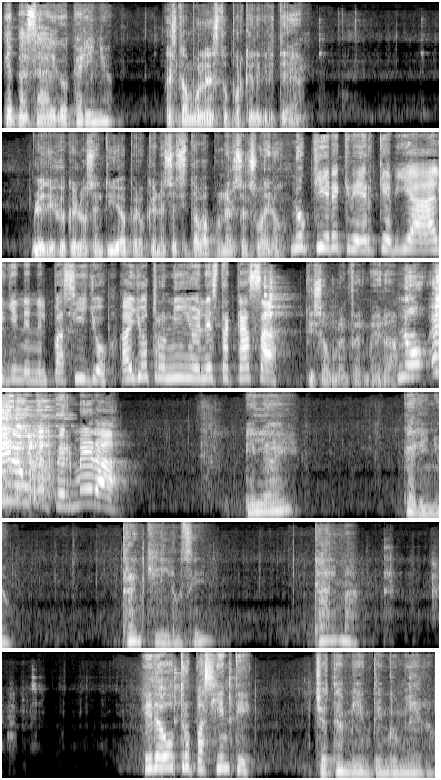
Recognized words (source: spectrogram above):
¿Te pasa algo, cariño? Está molesto porque le grité. Le dije que lo sentía, pero que necesitaba ponerse el suero. No quiere creer que vi a alguien en el pasillo. Hay otro niño en esta casa. Quizá una enfermera. No, era una enfermera. Eli, cariño, tranquilo, ¿sí? Calma. Era otro paciente. Yo también tengo miedo.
